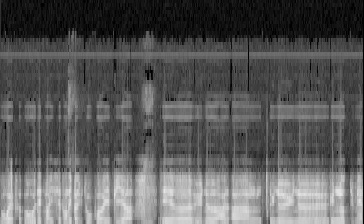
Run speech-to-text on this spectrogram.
ouais, honnêtement, ils s'y attendaient pas du tout, quoi. Et puis, euh, et euh, une, un- un- une, une, une note du maire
